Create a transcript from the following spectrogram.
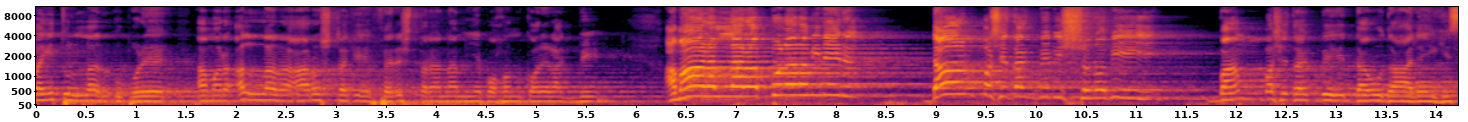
বাইতুল্লাহর উপরে আমার আল্লাহর আরশটাকে ফেরেশতারা নামিয়ে বহন করে রাখবে। আমার আল্লাহ রব্বুল আলমিনের ডান পাশে থাকবে বিশ্বনবী বাম পাশে থাকবে দাউদ আলাইহিস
